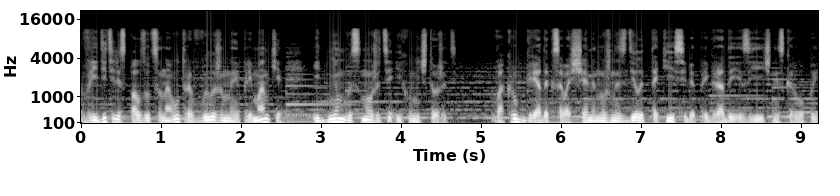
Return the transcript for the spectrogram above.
Вредители сползутся на утро в выложенные приманки, и днем вы сможете их уничтожить. Вокруг грядок с овощами нужно сделать такие себе преграды из яичной скорлупы,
